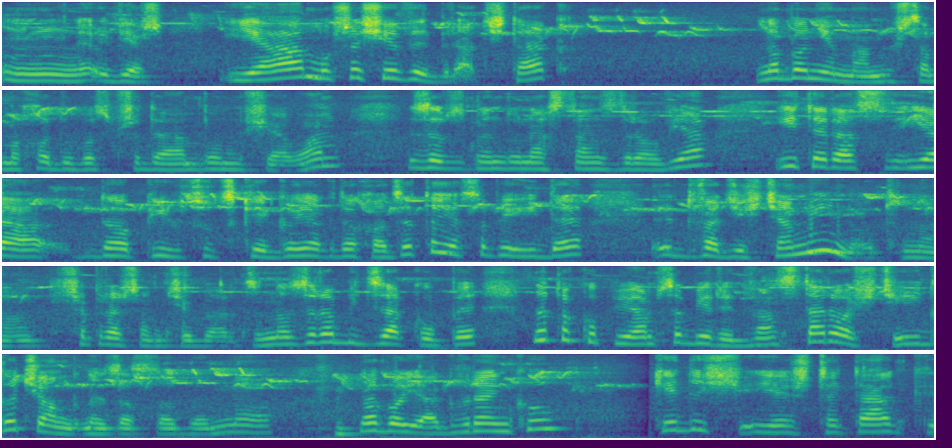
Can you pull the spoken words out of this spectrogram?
mm, wiesz, ja muszę się wybrać, tak? No bo nie mam już samochodu, bo sprzedałam, bo musiałam, ze względu na stan zdrowia. I teraz ja do Piłsudskiego, jak dochodzę, to ja sobie idę y, 20 minut. No, przepraszam cię bardzo. No, zrobić zakupy, no to kupiłam sobie rydwan starości i go ciągnę za sobą. No, no bo jak w ręku? Kiedyś jeszcze tak,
